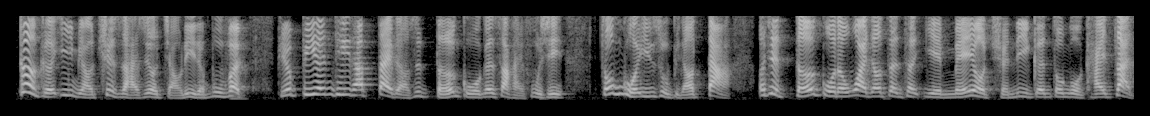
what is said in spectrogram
各个疫苗确实还是有角力的部分，比如 BNT 它代表是德国跟上海复星。中国因素比较大，而且德国的外交政策也没有权利跟中国开战，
